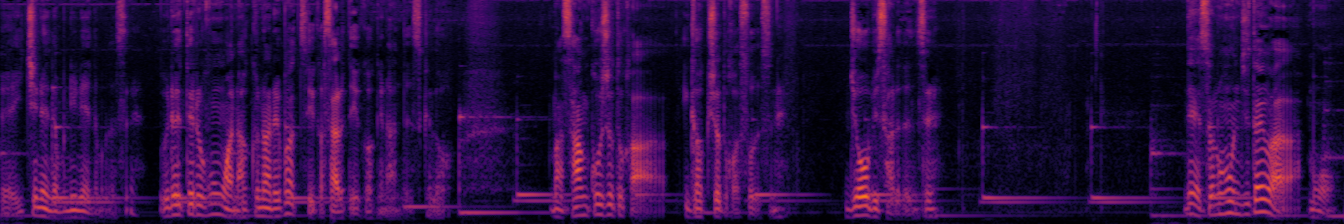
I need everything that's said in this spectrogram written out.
1年でも2年でもですね売れてる本はなくなれば追加されていくわけなんですけどまあ参考書とか医学書とかそうですね常備されてるんですね。でその本自体はもう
